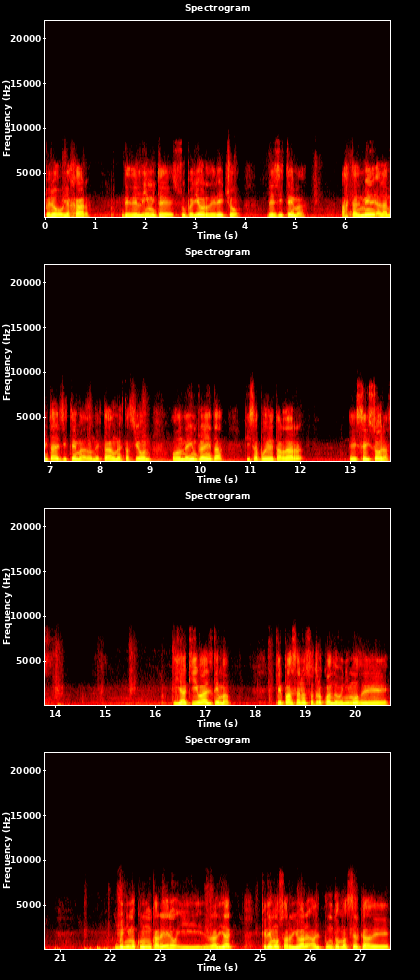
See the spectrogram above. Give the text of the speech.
Pero viajar desde el límite superior derecho del sistema hasta el a la mitad del sistema, donde está una estación o donde hay un planeta, quizá puede tardar 6 eh, horas. Y aquí va el tema. ¿Qué pasa nosotros cuando venimos de venimos con un carguero y en realidad queremos arribar al punto más cerca de,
